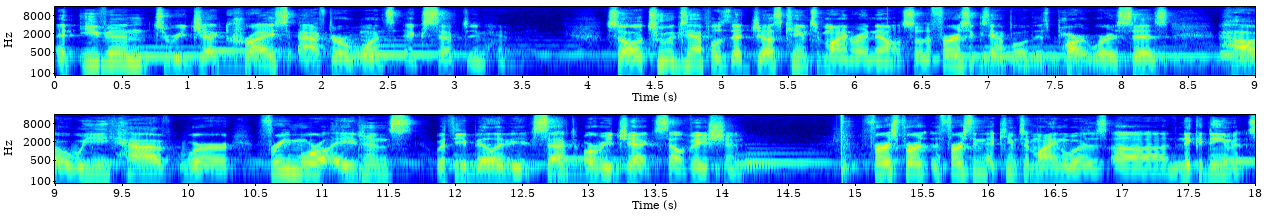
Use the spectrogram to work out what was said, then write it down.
and even to reject Christ after once accepting him. So, two examples that just came to mind right now. So, the first example of this part where it says how we have we're free moral agents with the ability to accept or reject salvation. First, the first thing that came to mind was uh, Nicodemus.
